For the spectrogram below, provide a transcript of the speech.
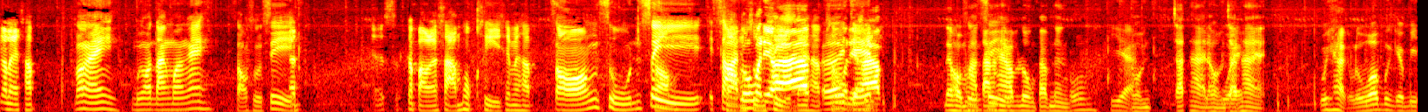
ขอะไรครับว่าไงมึงเอาตังค์มาไงสองศูนย์สี่เอ่อกระเป๋าละสามหกสี่ใช่ไหมครับ สองศูนย์สี่ไอ้สัตว์สองศูนย์สี่นะครับเออเจ๊เดี๋ยวผมหาตังค์ให้ครับลุงแป๊บหนึ่งโอ้เฮียผมจัดให้เดี๋ยวผมจัดให้ กูอยากรู้ว่ามึงจะมี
